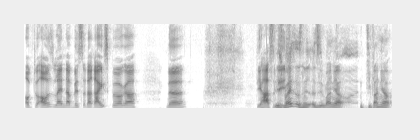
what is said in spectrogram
Ob du Ausländer bist oder Reichsbürger, ne? Die hassen Ich dich. weiß es nicht. Also, die waren ja, die waren ja,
